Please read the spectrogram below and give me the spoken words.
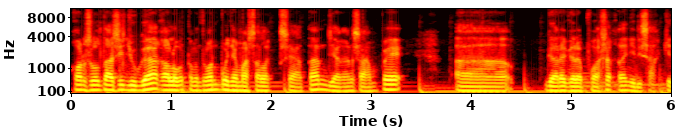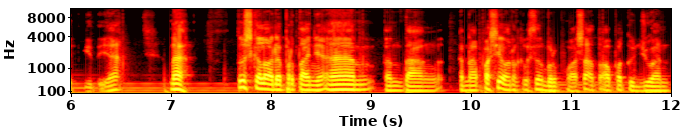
konsultasi juga kalau teman-teman punya masalah kesehatan jangan sampai uh, gara-gara puasa kalian jadi sakit gitu ya. Nah, terus kalau ada pertanyaan tentang kenapa sih orang Kristen berpuasa atau apa tujuan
